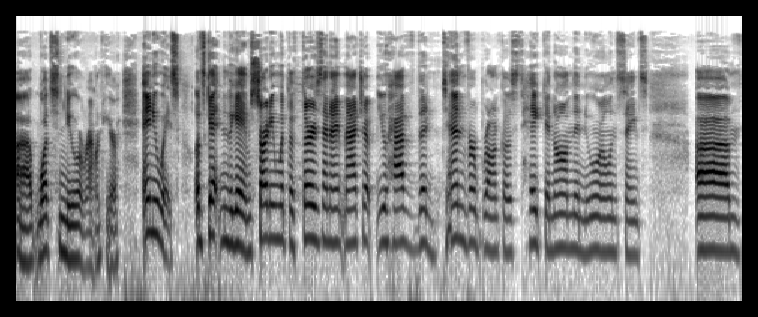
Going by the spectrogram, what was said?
uh, what's new around here. Anyways, let's get into the game. Starting with the Thursday night matchup, you have the Denver Broncos taking on the New Orleans Saints. Um,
